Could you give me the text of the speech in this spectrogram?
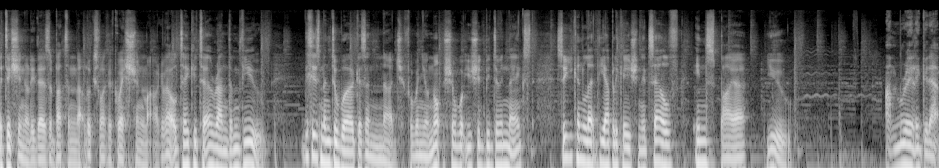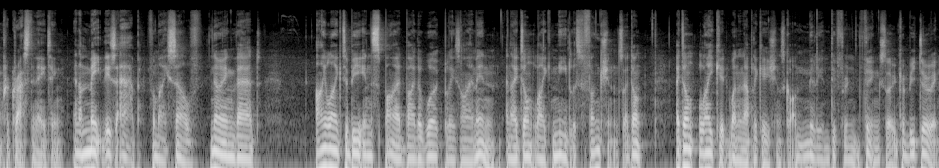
Additionally, there's a button that looks like a question mark that will take you to a random view. This is meant to work as a nudge for when you're not sure what you should be doing next, so you can let the application itself inspire you. I'm really good at procrastinating, and I made this app for myself, knowing that I like to be inspired by the workplace I am in, and I don't like needless functions. I don't I don't like it when an application's got a million different things that it can be doing.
